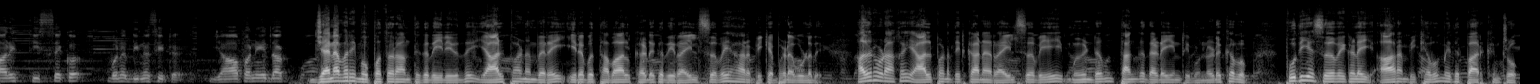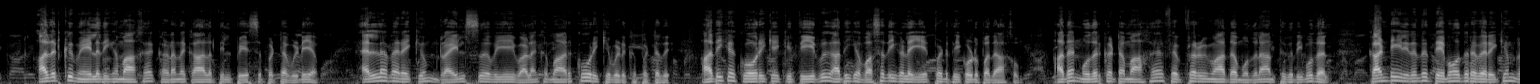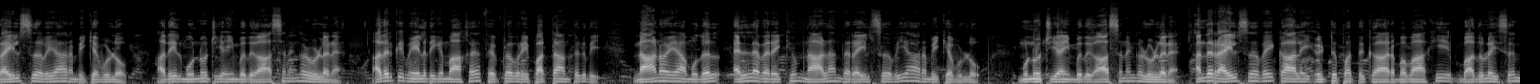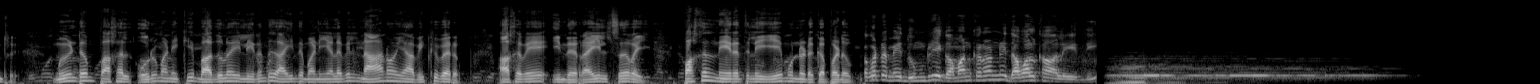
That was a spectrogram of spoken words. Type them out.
ජනවාරි තිස්සක වන දින සිට යාපනය දක්වා ஜனவரி முப்பத்தோராம் தேதியிலிருந்து யாழ்ப்பாணம் வரை இரவு தபால் கடுகதி ரயில் சேவை ஆரம்பிக்கப்பட உள்ளது அதனூடாக யாழ்ப்பாணத்திற்கான ரயில் சேவையை மீண்டும் தங்கு தடையின்றி முன்னெடுக்கவும் புதிய சேவைகளை ஆரம்பிக்கவும் எதிர்பார்க்கின்றோம் அதற்கு மேலதிகமாக கடந்த காலத்தில் பேசப்பட்ட விடயம் அல்ல வரைக்கும் ரயில் சேவையை வழங்குமாறு கோரிக்கை விடுக்கப்பட்டது. அதிக கோரிக்கைக்கு தீர்வு அதிக வசதிகளை ஏற்படுத்தி கொடுப்பதாகும். அதன் முதற்கட்டமாக பிப்ரவரி மாதம் முதலாம் தேதி முதல் கண்டியிலிருந்து தெமோதர வரைக்கும் ரயில் சேவை ஆரம்பிக்க உள்ளோம். அதில் முன்னூற்றி ஐம்பது ஆசனங்கள் உள்ளன. அதற்கு மேலதிகமாக பிப்ரவரி பத்தாம் தேதி நானோயா முதல் எல்ல வரைக்கும் நாளாந்த ரயில் சேவையை ஆரம்பிக்க உள்ளோம். முன்னூற்றி ஐம்பது ஆசனங்கள் உள்ளன. அந்த ரயில் சேவை காலை எட்டு பத்துக்கு ஆரம்பமாகி பதுளை சென்று மீண்டும் பகல் ஒரு மணிக்கு பதுளையிலிருந்து ஐந்து மணியளவில் நானோயாவிற்கு வரும். ஆகவே இந்த ரயில் சேவை பகல் நேரத்திலேயே முன்னெடுக்கப்படும்.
